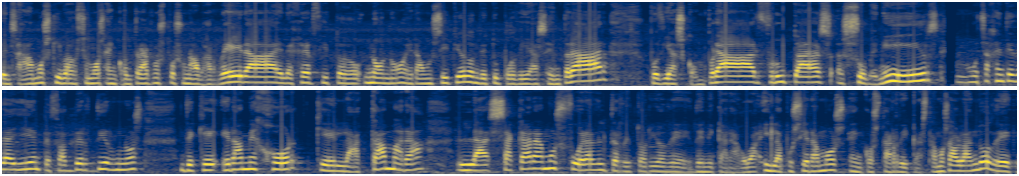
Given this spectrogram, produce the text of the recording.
pensábamos que íbamos a encontrarnos pues una barrera, el ejército, no, no, era un sitio donde tú podías entrar, podías comprar frutas, souvenirs. Mucha gente de allí empezó a advertirnos de que era mejor que la cámara la sacáramos fuera del territorio de, Nicaragua y la pusiéramos en Costa Rica. Estamos hablando de,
